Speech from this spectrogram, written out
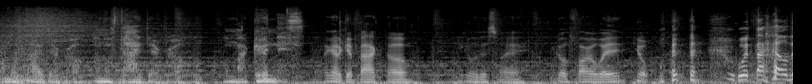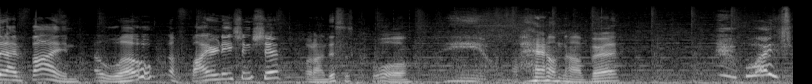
Almost died there, bro. Almost died there, bro. Oh my goodness. I gotta get back though. You go this way. You go far away. Yo, what the, what the hell did I find? Hello? A Fire Nation ship? Hold on, this is cool. Damn. Oh, hell no, nah, bruh. what?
